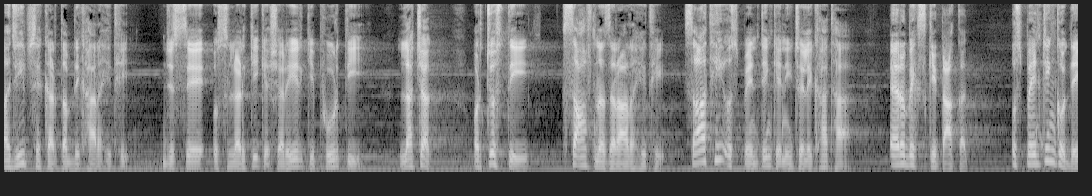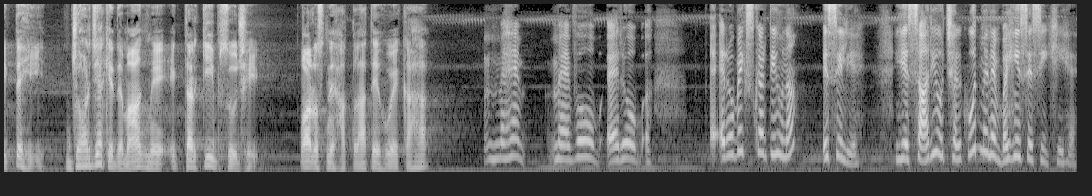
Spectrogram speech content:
अजीब से करतब दिखा रही थी, जिससे उस लड़की के शरीर की फूर्ति, लचक और चुस्ती साफ़ नज़र आ रही थी। साथ ही उस पेंटिंग के नीचे लिखा था एरोबिक्स की ताकत। उस पेंटिंग को देखते ही जॉर्जिया के दिमाग में एक तरकीब सूझी और उसने हकलाते हुए कहा मैं मैं वो एरो एरोबिक्स करती हूँ ना इसीलिए ये सारी उछल कूद मैंने वहीं से सीखी है।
